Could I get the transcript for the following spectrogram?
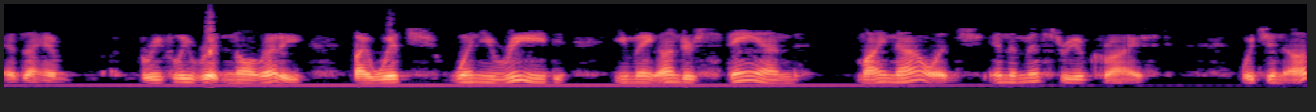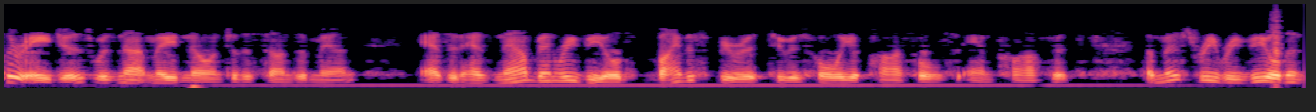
as I have briefly written already." by which, when you read, you may understand my knowledge in the mystery of Christ, which in other ages was not made known to the sons of men, as it has now been revealed by the Spirit to his holy apostles and prophets. A mystery revealed. And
